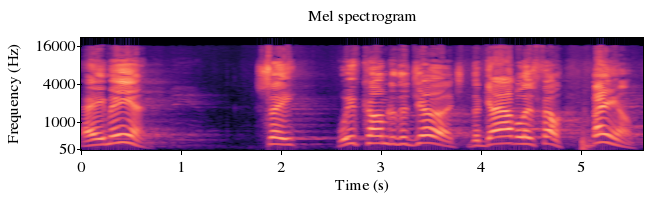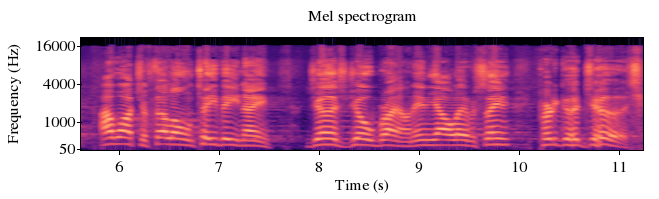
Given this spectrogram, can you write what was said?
Amen. See, we've come to the judge. The gavel is fellow. Bam! I watch a fellow on TV named Judge Joe Brown. Any y'all ever seen him? Pretty good judge.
